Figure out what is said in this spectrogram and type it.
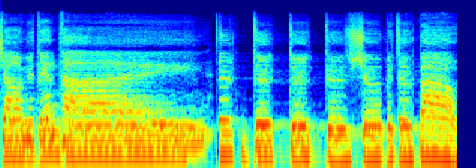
教育电台。嘟嘟嘟嘟，Super Duper。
